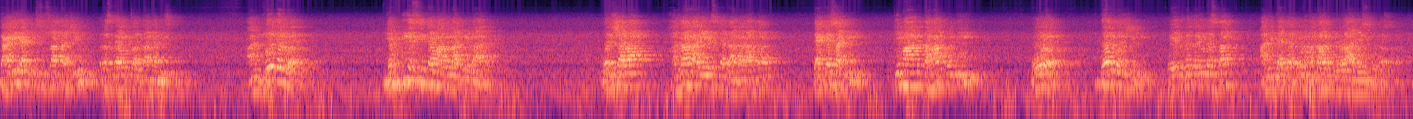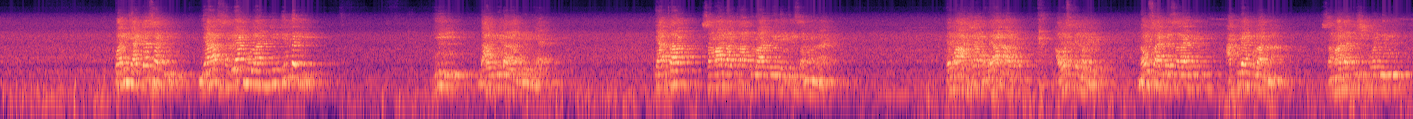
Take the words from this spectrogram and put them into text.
गाडी याची सुसाटाची रस्त्यावर चालताना दिसते. आणि जो वर्ग एम पी एस सीच्या मागे लागलेला आहे वर्षाला हजार आय एसच्या जागा राहतात. त्याच्यासाठी किमान दहा कोटी पोरं दरवर्षी प्रयत्न करीत असतात आणि त्याच्यातून हजार आदेश होता पण याच्यासाठी या सगळ्या मुलांची जिंदगी ही दहावीला लागलेली आहे. त्याचा समाजाचा दुराग्रही देखील संबंध नाही. तेव्हा अशा भयानक अवस्थेमध्ये नवसागर सरांनी आपल्या मुलांना समाजाची शिकवण दिली.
